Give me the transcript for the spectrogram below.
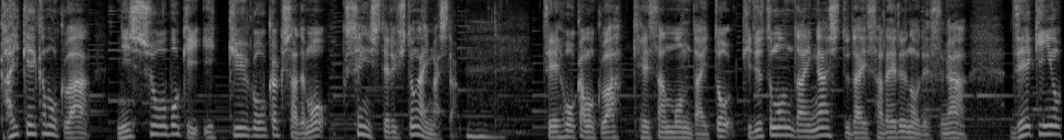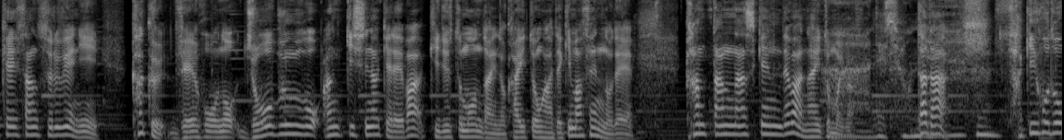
会計科目は日照簿記1級合格者でも苦戦している人がいました、うん税法科目は計算問題と記述問題が出題されるのですが税金を計算する上に各税法の条文を暗記しなければ記述問題の回答ができませんので簡単な試験ではないと思います。ね、ただ、うん、先ほど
